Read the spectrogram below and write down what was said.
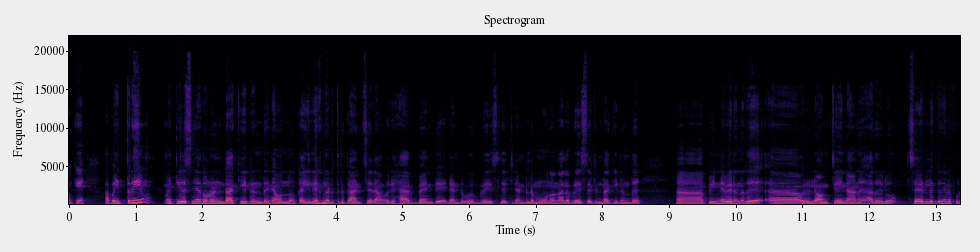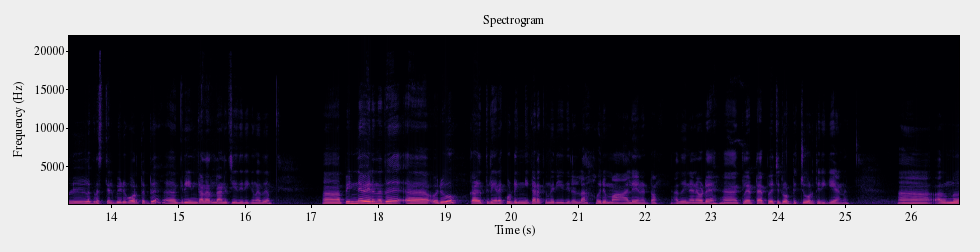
ഓക്കെ? അപ്പോൾ ഇത്രയും മെറ്റീരിയൽസ് ഞാൻ അതുകൊണ്ട് ഉണ്ടാക്കിയിട്ടുണ്ട്. ഞാൻ ഒന്ന് കയ്യിൽ നിന്ന് എടുത്തിട്ട് കാണിച്ചു തരാം. ഒരു ഹെയർ ബാൻഡ് രണ്ട് ബ്രേസ്ലെറ്റ് രണ്ടിൽ മൂന്നോ നാലോ ബ്രേസ്ലെറ്റ് ഉണ്ടാക്കിയിട്ടുണ്ട്. പിന്നെ വരുന്നത് ഒരു ലോങ് ചെയിൻ ആണ്. അതൊരു സൈഡിലേക്ക് ഇങ്ങനെ ഫുള്ള് ക്രിസ്റ്റൽ ബീഡ് കൊടുത്തിട്ട് ഗ്രീൻ കളറിലാണ് ചെയ്തിരിക്കുന്നത്. പിന്നെ വരുന്നത് ഒരു കഴുത്തിലിങ്ങനെ കുടുങ്ങി കിടക്കുന്ന രീതിയിലുള്ള ഒരു മാലയാണ് കേട്ടോ അത് ഞാനവിടെ ക്ലിയർ ടാപ്പ് വെച്ചിട്ട് ഒട്ടിച്ചു കൊടുത്തിരിക്കുകയാണ്. അതൊന്ന്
